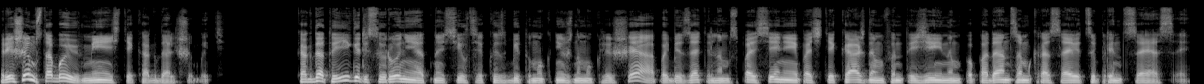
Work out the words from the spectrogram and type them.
Решим с тобой вместе, как дальше быть. Когда-то Игорь с иронией относился к избитому книжному клише об обязательном спасении почти каждым фэнтезийным попаданцам красавицы-принцессы.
